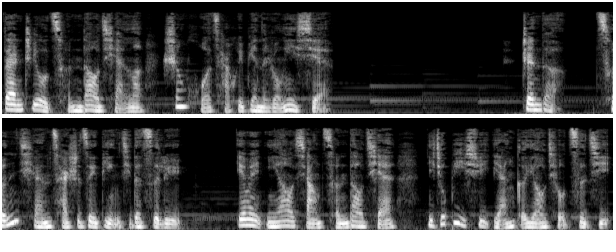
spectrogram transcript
但只有存到钱了，生活才会变得容易些。真的，存钱才是最顶级的自律，因为你要想存到钱，你就必须严格要求自己，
